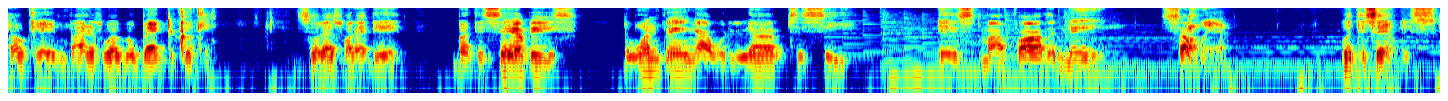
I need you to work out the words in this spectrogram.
okay, might as well go back to cooking. So that's what I did. But the Selbys, the one thing I would love to see is my father's name somewhere with the Selbys.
